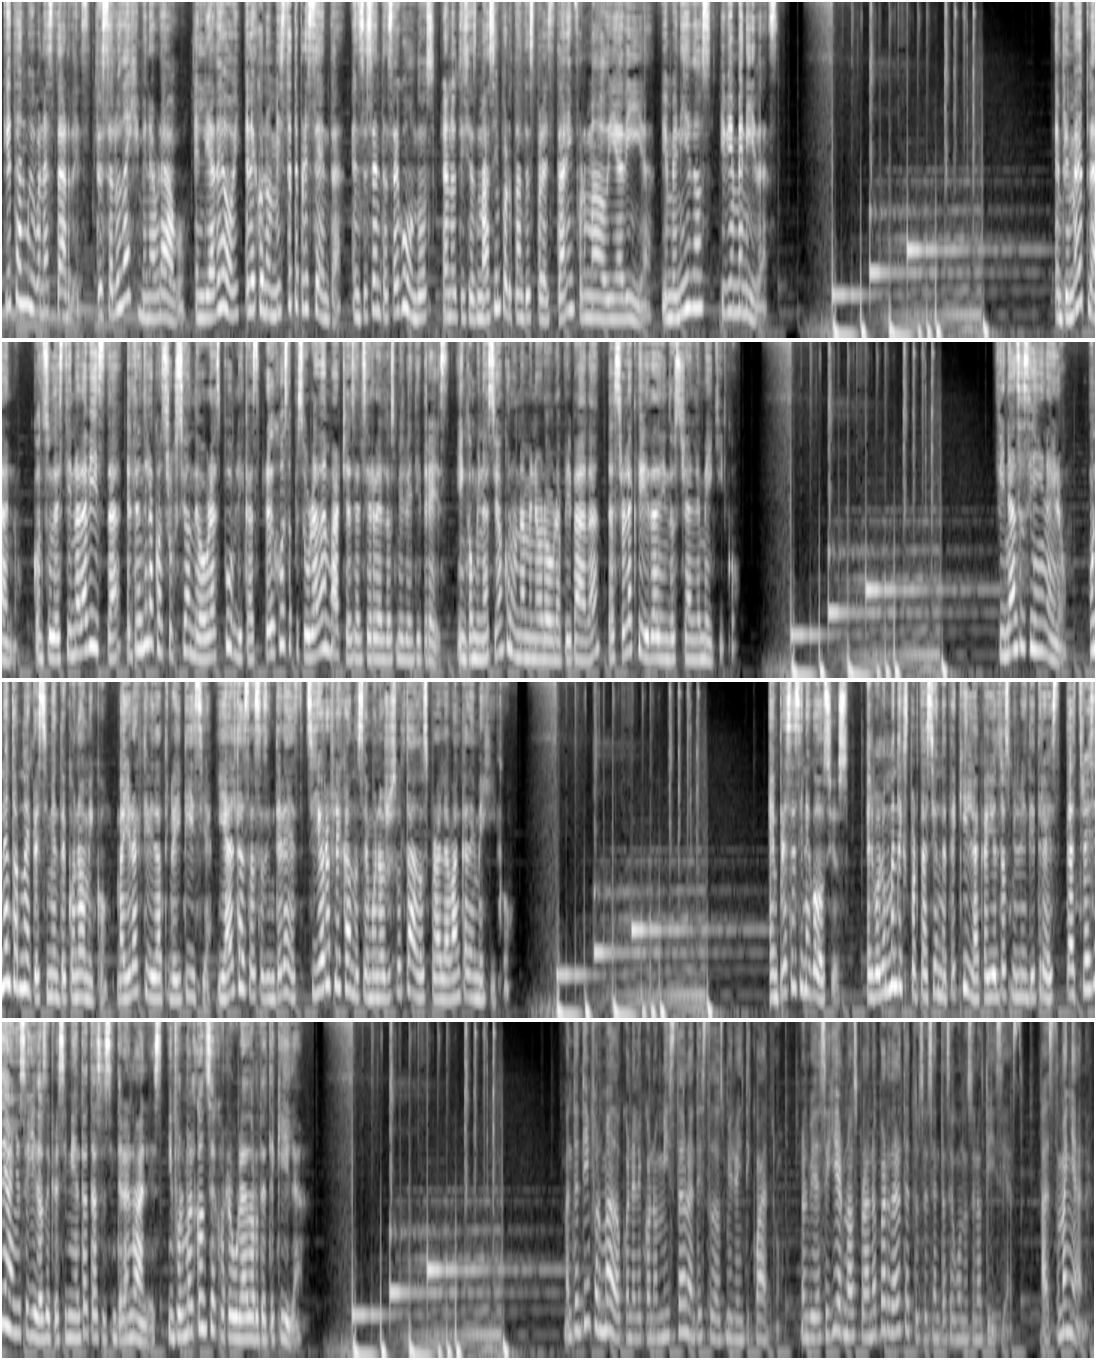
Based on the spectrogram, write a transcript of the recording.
¿Qué tal? Muy buenas tardes. Te saluda Jimena Bravo. El día de hoy, el economista te presenta, en 60 segundos, las noticias más importantes para estar informado día a día. Bienvenidos y bienvenidas. En primer plano, con su destino a la vista, el tren de la construcción de obras públicas redujo su apresurada marcha hacia el cierre del 2023, y en combinación con una menor obra privada, lastró la actividad industrial de México. Finanzas y dinero. Un entorno de crecimiento económico, mayor actividad crediticia y altas tasas de interés siguió reflejándose en buenos resultados para la Banca de México. Empresas y negocios. El volumen de exportación de tequila cayó el 2023 tras 13 años seguidos de crecimiento a tasas interanuales, informó el Consejo Regulador de Tequila. Mantente informado con el economista durante este 2024. No olvides seguirnos para no perderte tus 60 segundos de noticias. Hasta mañana.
